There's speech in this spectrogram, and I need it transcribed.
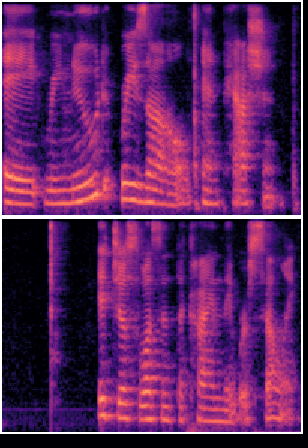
a renewed resolve and passion. It just wasn't the kind they were selling.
